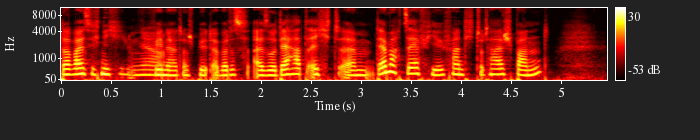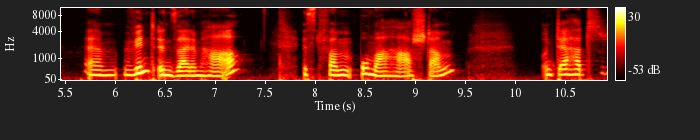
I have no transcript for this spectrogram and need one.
Da weiß ich nicht, ja. wen er da spielt, aber das, also der hat echt, ähm, der macht sehr viel, fand ich total spannend ähm, Wind in seinem Haar, ist vom Omaha-Stamm. Und der hat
